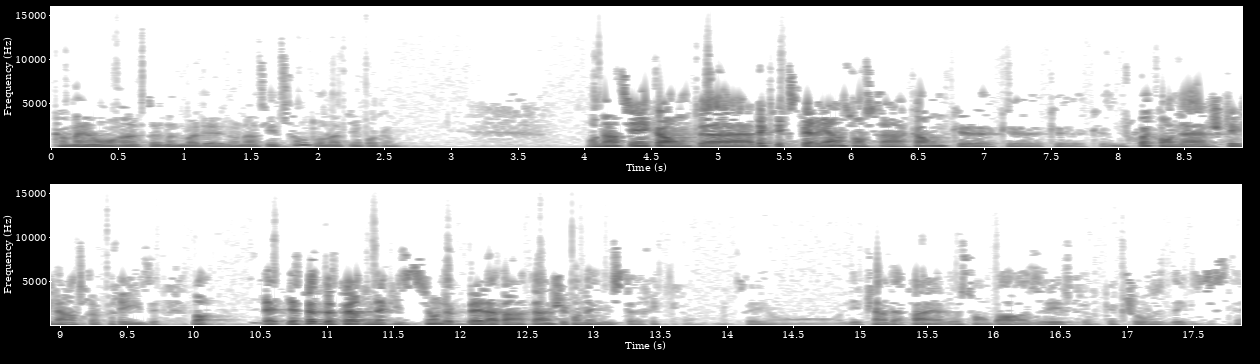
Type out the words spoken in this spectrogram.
comment on rentre ça dans le modèle? On en tient compte ou on n'en tient pas compte? On en tient compte. Euh, avec l'expérience, on se rend compte qu'une fois qu'on a acheté l'entreprise, bon, le, fait de faire d'une acquisition, le bel avantage, c'est qu'on a une historique. Les plans d'affaires sont basés sur quelque chose d'existant.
